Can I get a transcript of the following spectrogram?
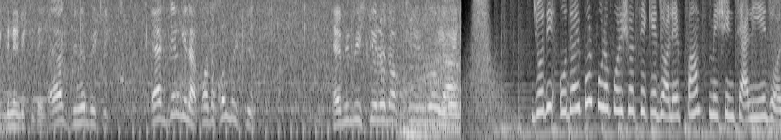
একদিনের বৃষ্টিতে? একদিনে বৃষ্টি। একদিন কিনা কতক্ষণ বৃষ্টি? হেভি বৃষ্টি হলে তো যদি উদয়পুর পুর পরিষদ থেকে জলের পাম্প মেশিন চালিয়ে জল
